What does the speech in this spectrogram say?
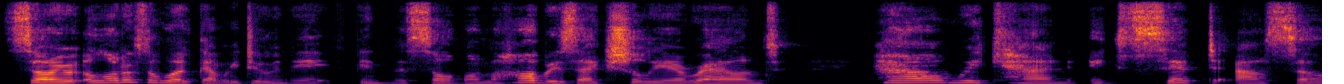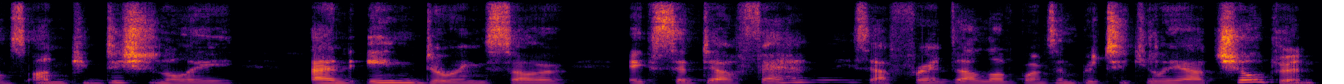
So a lot of the work that we do in the in the Soul Mama Hub is actually around how we can accept ourselves unconditionally, and in doing so, accept our families, our friends, our loved ones, and particularly our children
